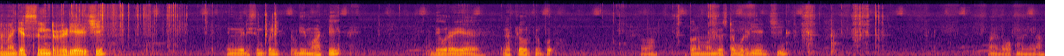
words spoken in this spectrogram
நம்ம கேஸ் சிலிண்டர் ரெடி ஆகிடுச்சு இது வெரி சிம்பிள் இப்படி மாட்டி அப்படியே ஒரு லெஃப்டில் ஒரு திருப்பு. அதான். இப்போ நம்ம வந்து ஸ்டவ் ரெடி ஆகிடுச்சு வாங்க இதை ஓப்பன் பண்ணிக்கலாம்.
